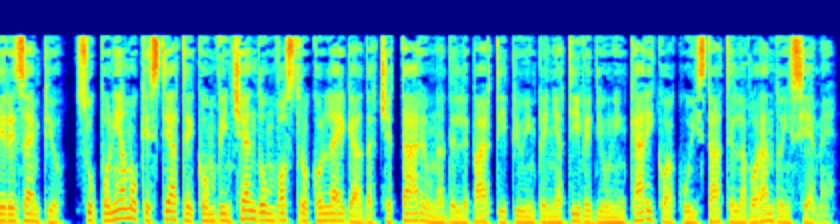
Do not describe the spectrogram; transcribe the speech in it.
Per esempio, supponiamo che stiate convincendo un vostro collega ad accettare una delle parti più impegnative di un incarico a cui state lavorando insieme.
